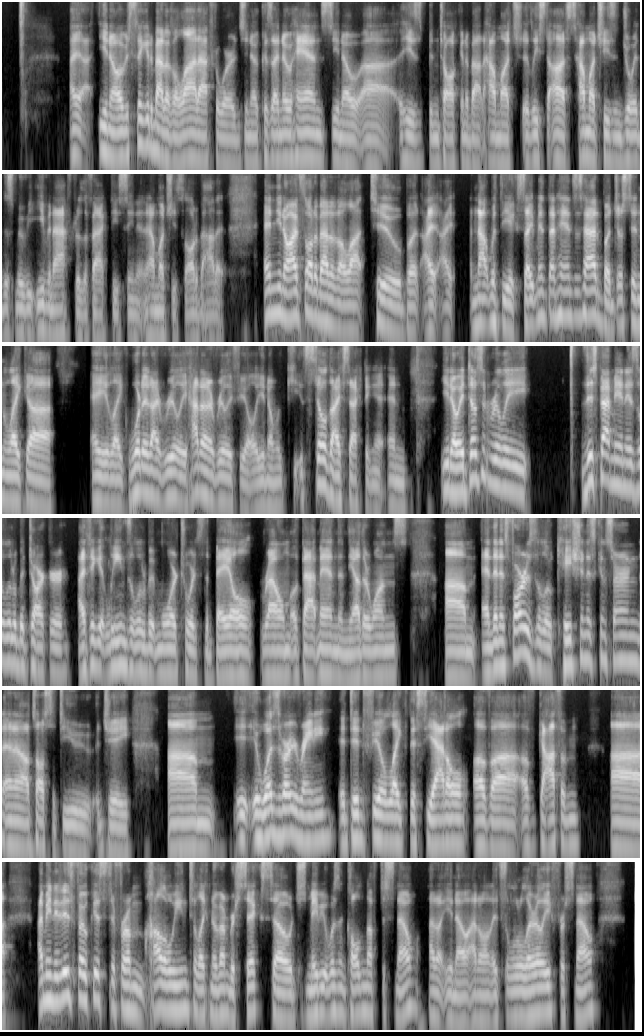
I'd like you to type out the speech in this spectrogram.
I, uh, you know, I was thinking about it a lot afterwards, you know, because I know Hans, you know, uh, he's been talking about how much, at least to us, how much he's enjoyed this movie even after the fact he's seen it and how much he's thought about it. And you know, I've thought about it a lot too, but I, I not with the excitement that Hans has had, but just in like a, a like, what did I really, how did I really feel? You know, still dissecting it, and you know, it doesn't really this Batman is a little bit darker. I think it leans a little bit more towards the Bale realm of Batman than the other ones. Um, and then as far as the location is concerned, and I'll toss it to you, G. Um, it, it was very rainy. It did feel like the Seattle of uh of Gotham. Uh I mean, it is focused from Halloween to like November 6th. So just maybe it wasn't cold enough to snow. I don't, you know, I don't, it's a little early for snow.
